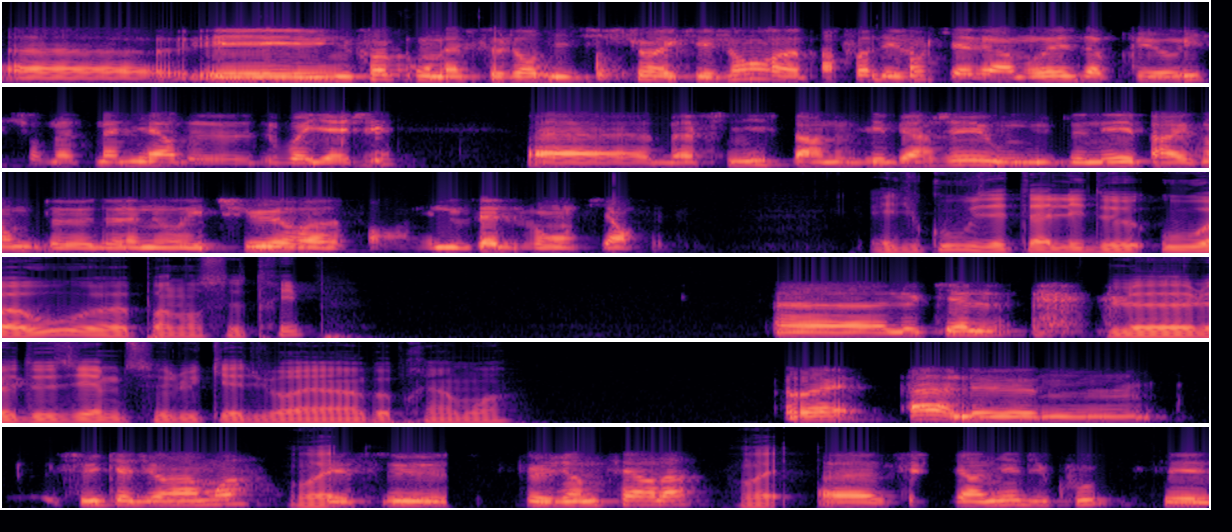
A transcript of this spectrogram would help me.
Euh, et une fois qu'on a ce genre de discussion avec les gens, euh, parfois des gens qui avaient un mauvais a priori sur notre manière de, de voyager, euh, bah, finissent par nous héberger ou nous donner, par exemple, de, de la nourriture et nous aident volontiers en fait. Et du coup, vous êtes allé de où à où pendant ce trip? Lequel? Le, le, deuxième, celui qui a duré à peu près un mois. Ouais. Ah, le, celui qui a duré un mois? Ouais. C'est que je viens de faire là? Ouais. C'est le dernier du coup, c'est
